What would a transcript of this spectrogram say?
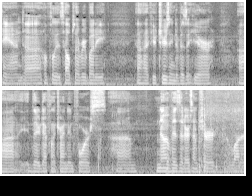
and uh, hopefully this helps everybody. Uh, if you're choosing to visit here, uh, they're definitely trying to enforce um, no visitors. I'm sure a lot of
